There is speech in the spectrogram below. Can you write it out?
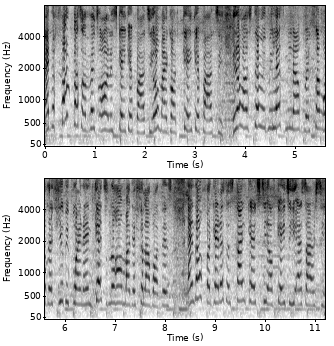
and the fun part of it all is Kenkey Party. Oh my God, Kenkey Party. You know what? Stay with me. Let's meet up with some of the few people and then get to know how much they feel about this. And don't forget, this is Kind KHT of KTU SRC.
